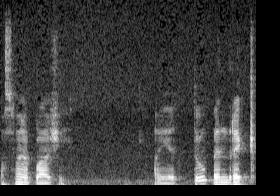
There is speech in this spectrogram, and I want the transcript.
A jsme na pláži. A je tu pendrek.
